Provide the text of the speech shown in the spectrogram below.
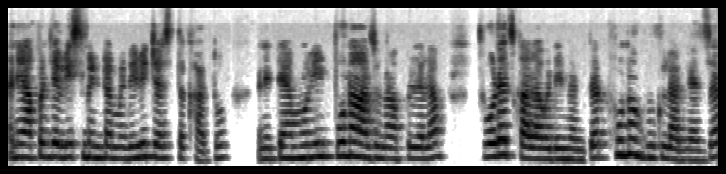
आणि आपण त्या वीस मिनिटांमध्ये जास्त खातो आणि त्यामुळे पुन्हा अजून आपल्याला थोड्याच कालावधीनंतर पुन्हा भूक लागण्याचा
